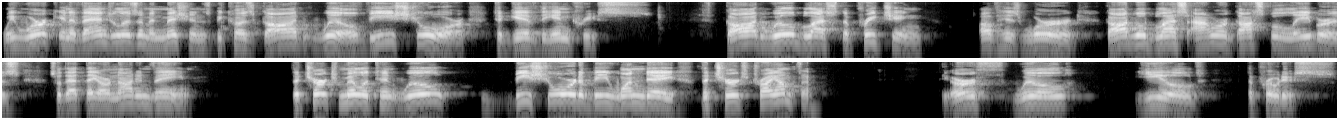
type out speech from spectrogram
We work in evangelism and missions because God will be sure to give the increase. God will bless the preaching of his word. God will bless our gospel labors so that they are not in vain. The church militant will be sure to be one day the church triumphant. The earth will yield the produce.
